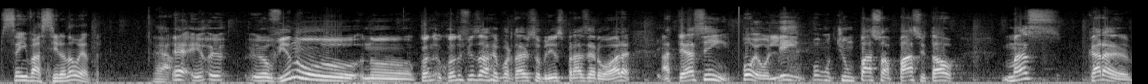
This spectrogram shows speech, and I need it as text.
Sem vacina não entra. É, eu, eu, eu vi no. no quando, quando eu fiz a reportagem sobre isso pra Zero Hora, até assim, pô, eu olhei, pô, tinha um passo a passo e tal. Mas, cara,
